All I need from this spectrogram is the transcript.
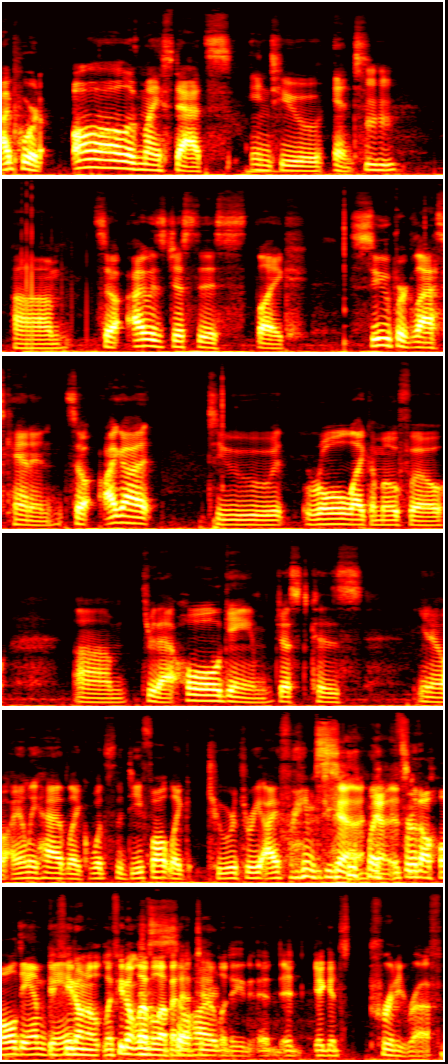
I poured all of my stats into int. Um, so I was just this like super glass cannon. So I got to roll like a mofo um, through that whole game just because you know I only had like what's the default like two or three iframes Yeah, like, yeah, for the whole damn game. If you don't if you don't level up so ability, it, it it gets pretty rough.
